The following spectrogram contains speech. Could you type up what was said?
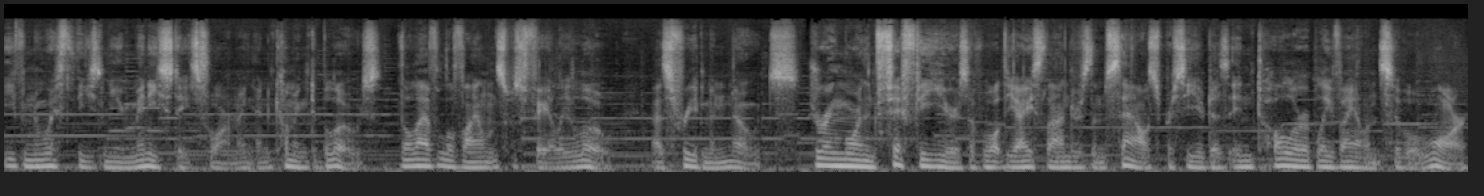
even with these new mini-states forming and coming to blows, the level of violence was fairly low, as Friedman notes. During more than 50 years of what the Icelanders themselves perceived as intolerably violent civil war,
